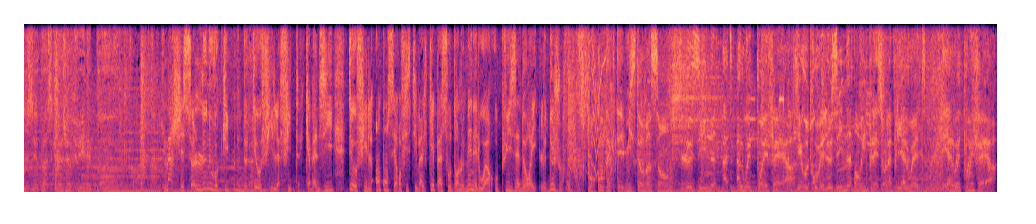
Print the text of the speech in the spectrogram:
Ou c'est parce que je fuis l'époque? Marcher seul, le nouveau clip de Théophile Fit Kabadzi. Théophile en concert au festival Kepasso dans le Maine-et-Loire au Puisay Doré le 2 juin. Pour contacter Mister Vincent, lezine at alouette.fr et retrouver lezine en replay sur l'appli Alouette et alouette.fr.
